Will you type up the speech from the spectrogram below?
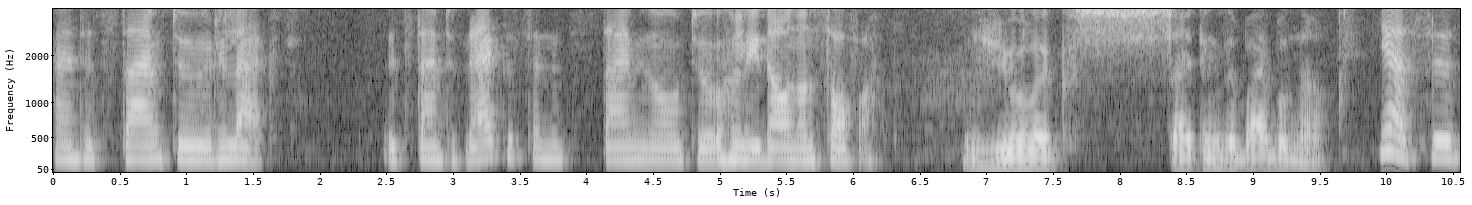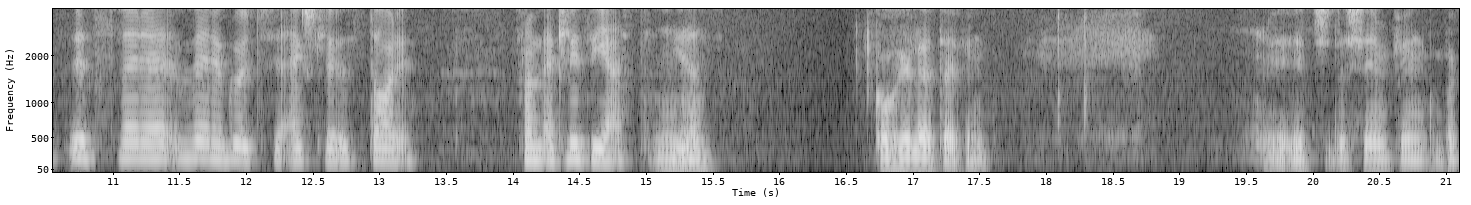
and it's time to relax. It's time to practice and it's time you know to lay down on sofa. You like citing the Bible now. Yes, it's, it's very very good actually story from Ecclesiastes. Mhm. Yes. Kohelet, I think. It's the same thing, but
